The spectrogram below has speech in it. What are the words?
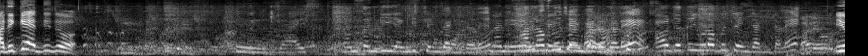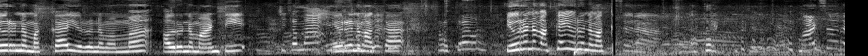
ಅದಕ್ಕೆ ಎದ್ದಿದ್ದು. ನನ್ನ ತಂಗಿ ಹೆಂಗೆ ಚೇಂಜ್ ಆಗಿದ್ದಾಳೆ? ಅಲ್ಲೊಬ್ಳು ಚೇಂಜ್ ಆಗಿದ್ದಾಳೆ ಅವ್ರ ಜೊತೆ ಇವಳೊಬ್ಳು ಚೇಂಜ್ ಆಗಿದ್ದಾಳೆ. ಇವರು ನಮ್ಮ ಅಕ್ಕ ಇವರು ನಮ್ಮ ಅಮ್ಮ ಅವರು ನಮ್ಮ ಆಂಟಿ ಚಿಕ್ಕಮ್ಮ ಇವರು ನಮ್ಮ ಅಕ್ಕ. ಇವರು ನಮ್ಮ ಅಕ್ಕ ಇವರು ನಮ್ಮ ಅಕ್ಕ ಮಾಡ್ಸಾರ?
